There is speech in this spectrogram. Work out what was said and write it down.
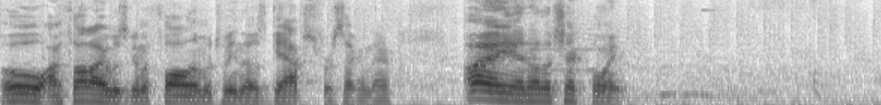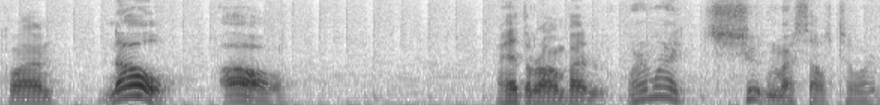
Oh, I thought I was going to fall in between those gaps for a second there. Oh, yeah, another checkpoint. Come on. No! Oh. I hit the wrong button. Where am I shooting myself toward?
